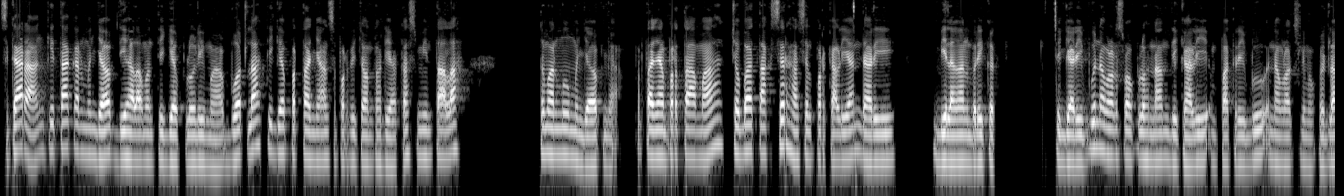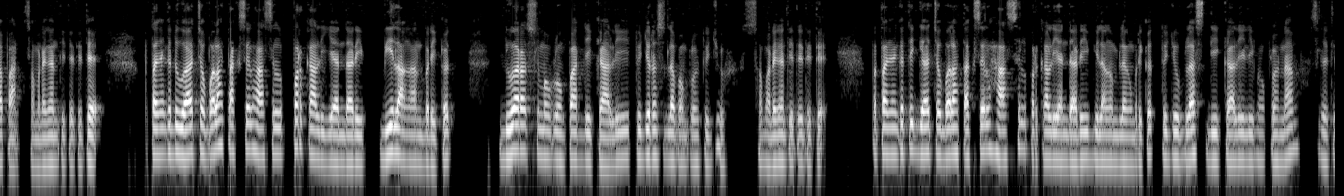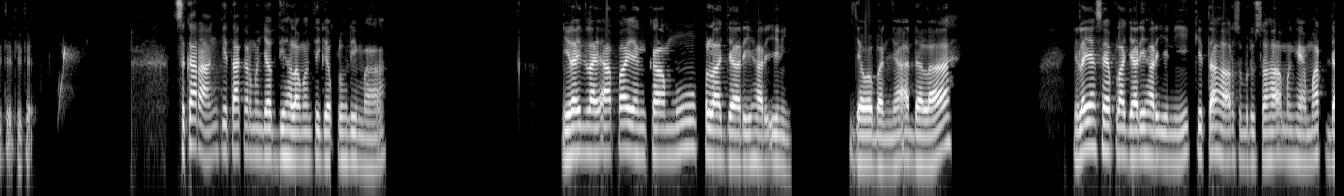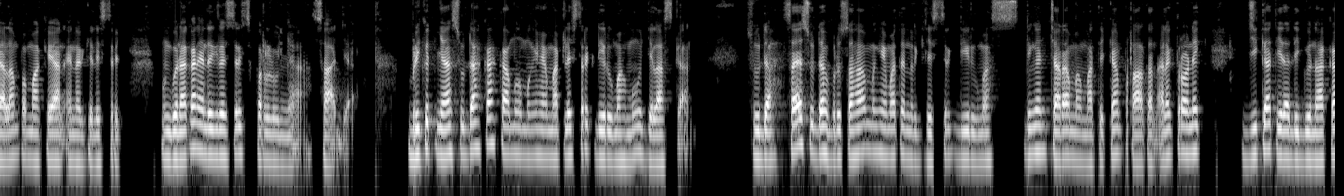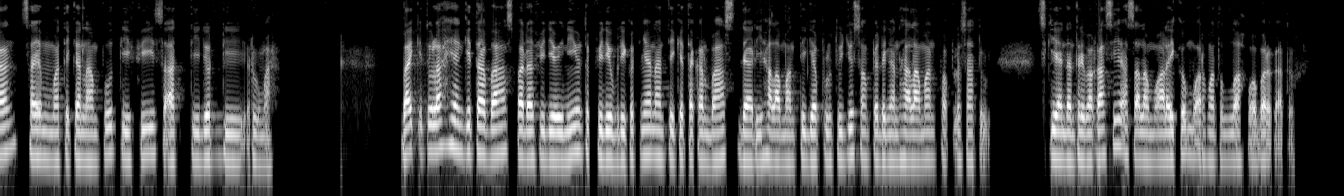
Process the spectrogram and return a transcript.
Sekarang kita akan menjawab di halaman 35. Buatlah tiga pertanyaan seperti contoh di atas, mintalah temanmu menjawabnya. Pertanyaan pertama, coba taksir hasil perkalian dari bilangan berikut. 3646 dikali 4658 sama dengan titik-titik. Pertanyaan kedua, cobalah taksir hasil perkalian dari bilangan berikut. 254 dikali 787 sama dengan titik-titik. Pertanyaan ketiga, cobalah taksir hasil perkalian dari bilangan-bilangan berikut. 17 dikali 56 titik-titik. Sekarang kita akan menjawab di halaman 35. Nilai-nilai apa yang kamu pelajari hari ini? Jawabannya adalah nilai yang saya pelajari hari ini, kita harus berusaha menghemat dalam pemakaian energi listrik. Menggunakan energi listrik seperlunya saja. Berikutnya, sudahkah kamu menghemat listrik di rumahmu? Jelaskan. Sudah, saya sudah berusaha menghemat energi listrik di rumah dengan cara mematikan peralatan elektronik. Jika tidak digunakan, saya mematikan lampu TV saat tidur di rumah. Baik, itulah yang kita bahas pada video ini. Untuk video berikutnya nanti kita akan bahas dari halaman 37 sampai dengan halaman 41. Sekian dan terima kasih. Assalamualaikum warahmatullahi wabarakatuh.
